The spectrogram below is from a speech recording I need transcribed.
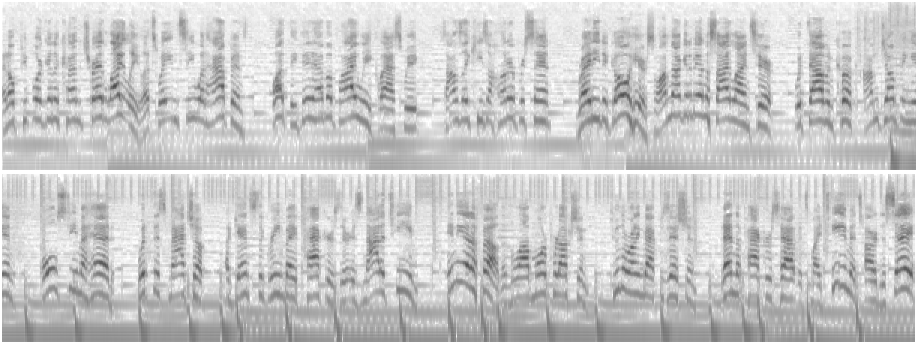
I know people are going to kind of tread lightly. Let's wait and see what happens. But they did have a bye week last week. Sounds like he's 100% ready to go here. So I'm not going to be on the sidelines here with Dalvin Cook. I'm jumping in full steam ahead with this matchup against the Green Bay Packers. There is not a team in the NFL that's allowed more production to the running back position than the Packers have. It's my team. It's hard to say,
